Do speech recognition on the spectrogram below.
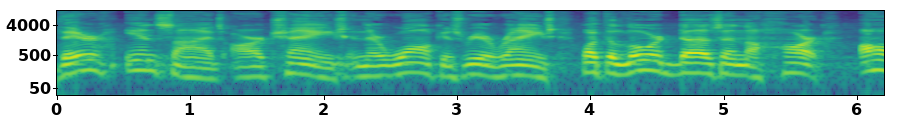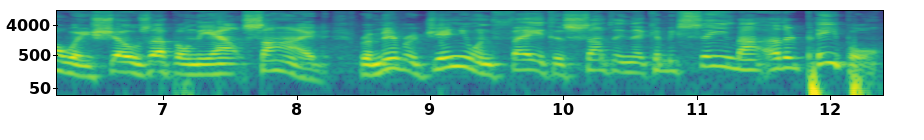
their insides are changed and their walk is rearranged. What the Lord does in the heart always shows up on the outside. Remember, genuine faith is something that can be seen by other people.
